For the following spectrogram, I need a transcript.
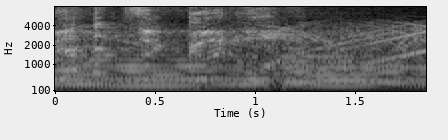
That's a good one.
